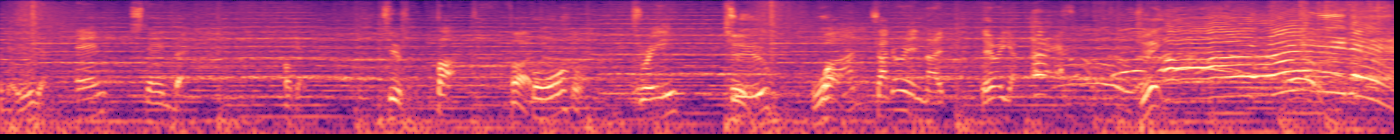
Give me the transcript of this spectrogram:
Okay, here we go. And stand back. Okay. Seriously. Five, Five. Four. three, Two. two, one. Chuck her in, mate. There we go. Gee. Alrighty then.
